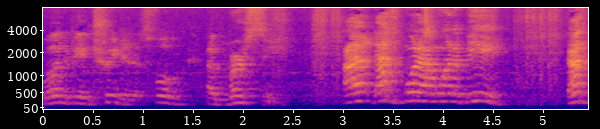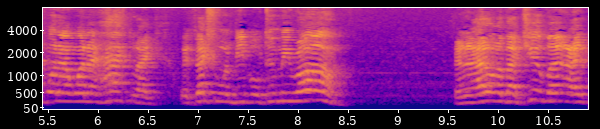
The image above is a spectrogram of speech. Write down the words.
willing to be entreated, it's full of mercy. I, that's what I want to be. That's what I want to act like, especially when people do me wrong. And I don't know about you, but I,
